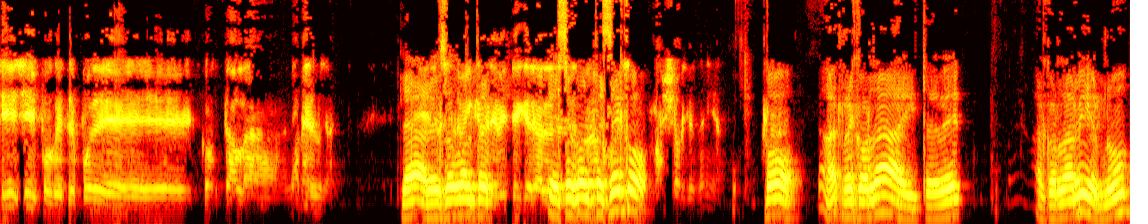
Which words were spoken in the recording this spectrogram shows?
Sí, sí, porque te puede cortar la, la médula. Claro, esos Ese golpes, ese golpe seco, mayor que tenía. vos ah, recordá y te debes acordar bien, ¿no?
